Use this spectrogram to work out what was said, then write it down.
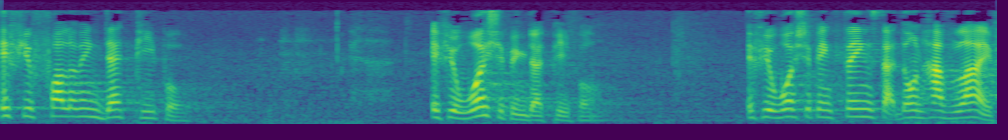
If you're following dead people, if you're worshiping dead people, if you're worshiping things that don't have life,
